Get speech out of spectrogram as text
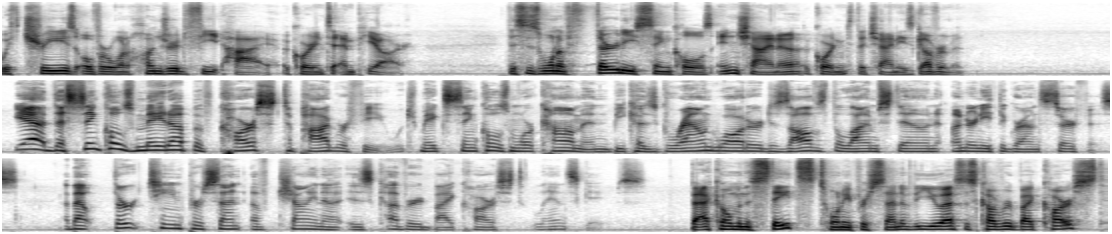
with trees over 100 feet high, according to NPR. This is one of 30 sinkholes in China, according to the Chinese government. Yeah, the sinkhole's made up of karst topography, which makes sinkholes more common because groundwater dissolves the limestone underneath the ground's surface. About 13% of China is covered by karst landscapes. Back home in the States, 20% of the U.S. is covered by karst,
